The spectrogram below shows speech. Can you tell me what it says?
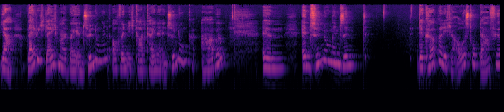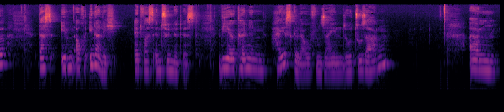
Ja, bleibe ich gleich mal bei Entzündungen, auch wenn ich gerade keine Entzündung habe. Ähm, Entzündungen sind der körperliche Ausdruck dafür, dass eben auch innerlich etwas entzündet ist. Wir können heiß gelaufen sein, sozusagen, ähm,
